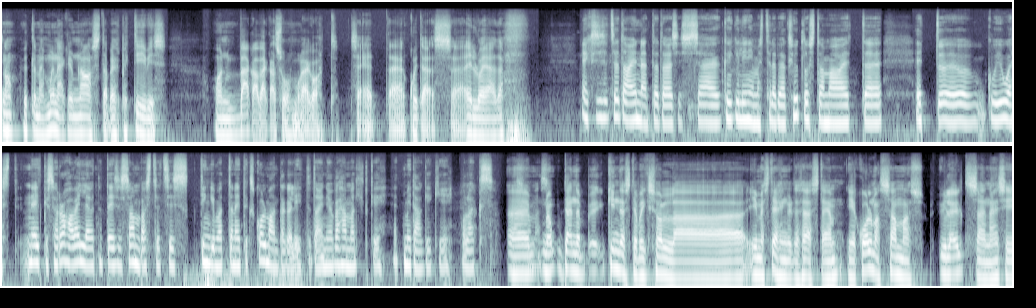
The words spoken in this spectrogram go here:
noh, ütleme mõnekümne aasta perspektiivis on väga-väga suur murekoht, see, et äh, kuidas äh, ellu jääda ehk siis, et seda ennetada, siis äh, kõigile inimestele peaks jutlustama, et et kui uuesti, need, kes on raha välja võtnud teisest sambast, et siis tingimata näiteks kolmandaga liituda, on ju, vähemaltki, et midagigi oleks äh,. No tähendab, kindlasti võiks olla investeeringuid ja sääste, jah, ja kolmas sammas üleüldse on asi,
